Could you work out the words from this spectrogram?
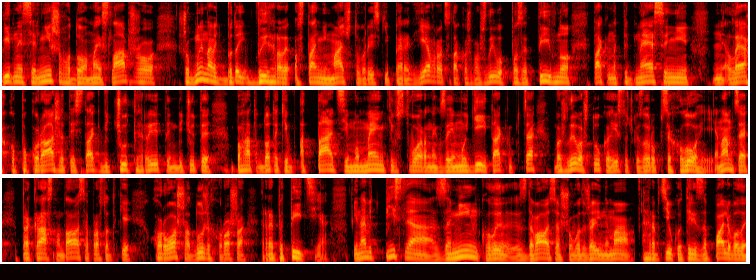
від найсильнішого до найслабшого, щоб ми навіть бодай виграли останній матч товариський перед євро. Це також важливо, позитивно, так на піднесенні, легко покуражитись, так відчути ритм, відчути багато дотиків атаці, моментів створених взаємодій. Так Тобто це важлива штука і з точки зору психології. І нам це прекрасно вдалося. Просто таки хороша, дуже хороша репетиція. І навіть після замін, коли здавалося, що от вже і нема гравців, котрі запалювали,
